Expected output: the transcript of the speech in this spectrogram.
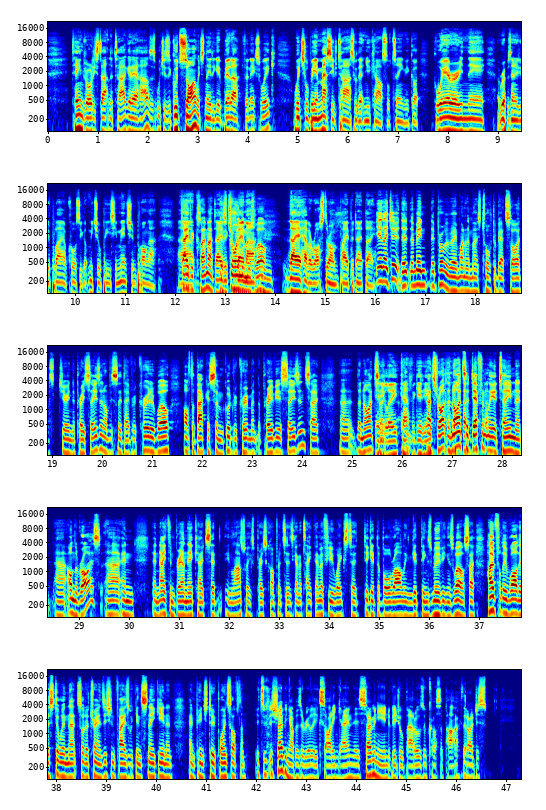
teams are already starting to target our halves, which is a good sign. Which need to get better for next week, which will be a massive task with that Newcastle team. You've got Guerra in there, a representative player, of course. You've got Mitchell Pearce. You mentioned Ponga, David Klemmer has David joined them as well. They have a roster on paper, don't they? Yeah, they do. They, I mean, they've probably been one of the most talked about sides during the preseason. Obviously, they've recruited well off the back of some good recruitment the previous season. So uh, the Knights, Eddie are, Lee, can't forget him. That's right. The Knights are definitely a team that uh, on the rise. Uh, and and Nathan Brown, their coach, said in last week's press conference that it's going to take them a few weeks to, to get the ball rolling and get things moving as well. So hopefully, while they're still in that sort of transition phase, we can sneak in and, and pinch two points off them. It's, it's shaping up as a really exciting game. There's so many individual battles across the park that I just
